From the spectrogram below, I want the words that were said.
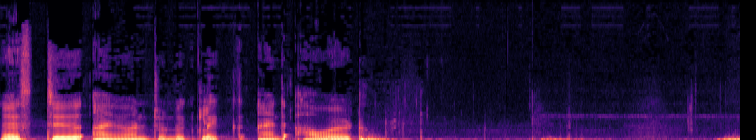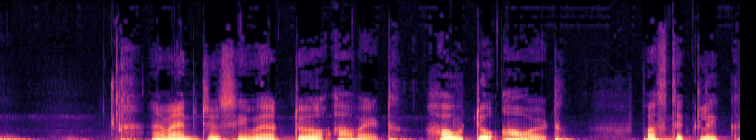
Just uh, I want to click and avoid. I want to see where to avoid. How to avoid first click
